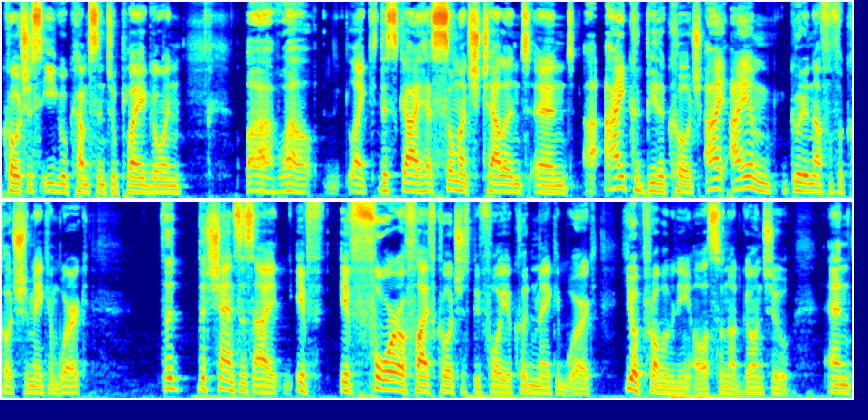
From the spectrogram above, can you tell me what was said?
coach's ego comes into play, going, uh, well, like this guy has so much talent, and I, I could be the coach. I, I am good enough of a coach to make him work the the chances are if if four or five coaches before you couldn't make it work, you're probably also not going to. And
